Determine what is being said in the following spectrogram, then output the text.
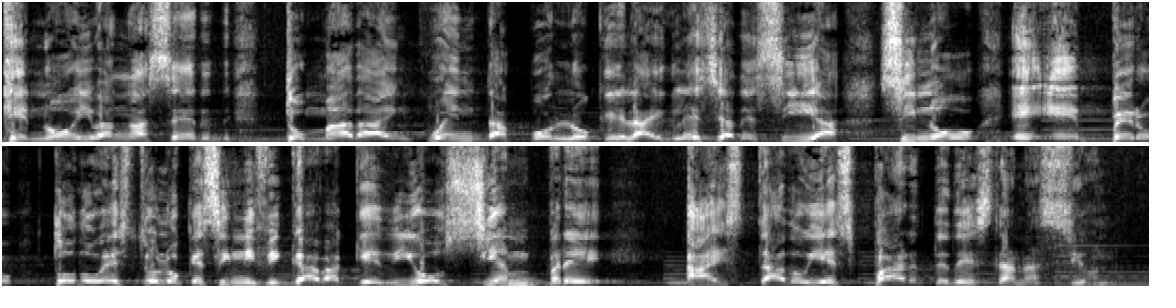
que no iban a ser tomadas en cuenta por lo que la iglesia decía, sino, eh, eh, pero todo esto lo que significaba que Dios siempre ha estado y es parte de esta nación.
